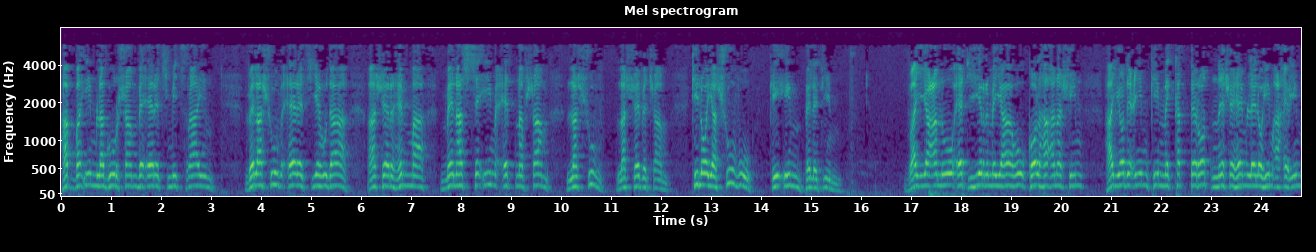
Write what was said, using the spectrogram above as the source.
הבאים לגור שם בארץ מצרים, ולשוב ארץ יהודה, אשר המה מנשאים את נפשם לשוב לשבת שם, כי לא ישובו כי אם פלטים. ויענו את ירמיהו כל האנשים היודעים כי מקטרות נשיהם לאלוהים אחרים,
